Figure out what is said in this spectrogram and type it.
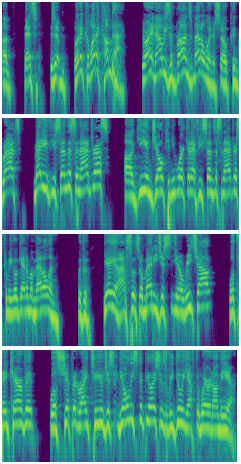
uh that's a, what a what a comeback. Right now, he's the bronze medal winner. So congrats. Mehdi, if you send us an address, uh, Guy and Joe, can you work it out? If he sends us an address, can we go get him a medal? And with the, yeah, yeah, absolutely. So Mehdi, just, you know, reach out. We'll take care of it. We'll ship it right to you. Just the only stipulation is if we do it, you have to wear it on the air.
